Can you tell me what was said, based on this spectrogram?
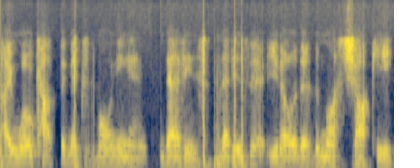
I woke up the next morning, and that is that is uh, you know the the most shocking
